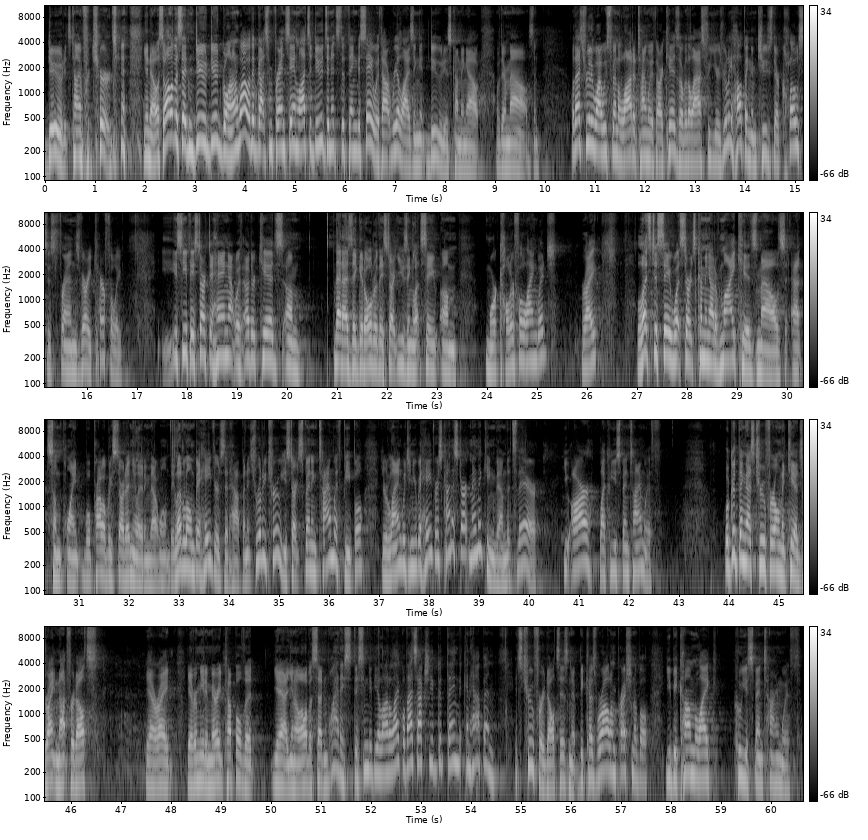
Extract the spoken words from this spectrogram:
dude, it's time for church. you know, so all of a sudden, dude, dude going on. Wow, they've got some friends saying lots of dudes, and it's the thing to say without realizing it, dude is coming out of their mouths. And well, that's really why we've spent a lot of time with our kids over the last few years, really helping them choose their closest friends very carefully. You see, if they start to hang out with other kids, um, that as they get older, they start using, let's say, um, more colorful language, right? Let's just say what starts coming out of my kids' mouths at some point will probably start emulating that, won't they? Let alone behaviors that happen. It's really true. You start spending time with people, your language and your behaviors kind of start mimicking them that's there. You are like who you spend time with. Well, good thing that's true for only kids, right? Not for adults? Yeah, right. You ever meet a married couple that, yeah, you know, all of a sudden, why, they, they seem to be a lot alike? Well, that's actually a good thing that can happen. It's true for adults, isn't it? Because we're all impressionable. You become like who you spend time with.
